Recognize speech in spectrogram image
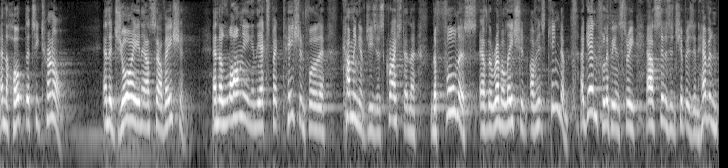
and the hope that's eternal and the joy in our salvation and the longing and the expectation for the coming of Jesus Christ and the, the fullness of the revelation of his kingdom. Again, Philippians 3 our citizenship is in heaven,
